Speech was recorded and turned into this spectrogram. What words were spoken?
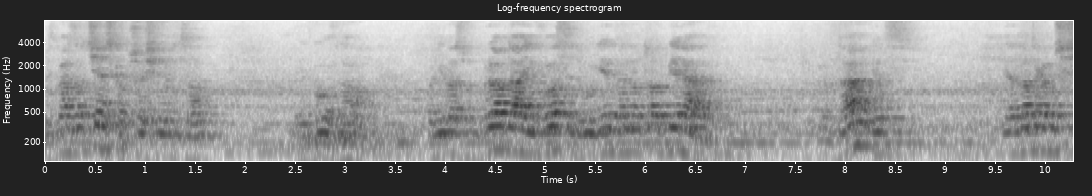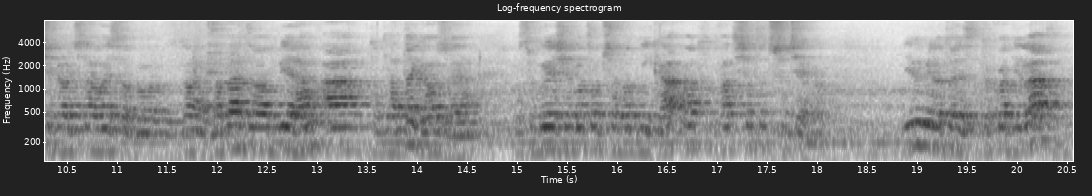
jest bardzo ciężko przejść ulicą y, główną, ponieważ broda i włosy długie będą to odbierały. Prawda? Więc ja dlatego muszę się golić na łyso, bo za, za bardzo odbieram, a to dlatego, że posługuję się mocą przewodnika od 2003. Nie wiem ile to jest dokładnie lat.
